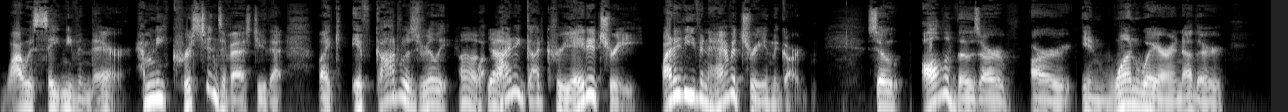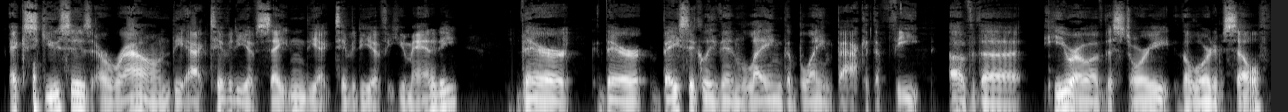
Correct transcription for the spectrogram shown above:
why was Satan even there? How many Christians have asked you that? Like, if God was really, Oh, wh- yeah. why did God create a tree? Why did he even have a tree in the garden? So all of those are are in one way or another excuses around the activity of Satan, the activity of humanity. They're they're basically then laying the blame back at the feet of the hero of the story, the Lord himself.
